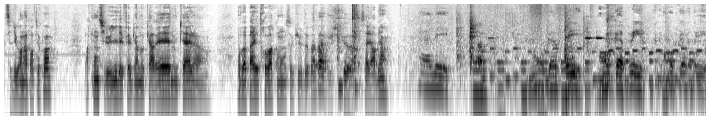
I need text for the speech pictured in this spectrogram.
c'est du grand n'importe quoi. Par contre, si le lit est fait bien au carré, nickel, on va pas aller trop voir comment on s'occupe de papa, puisque ça a l'air bien. Allez. Mon café, mon café, mon café.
